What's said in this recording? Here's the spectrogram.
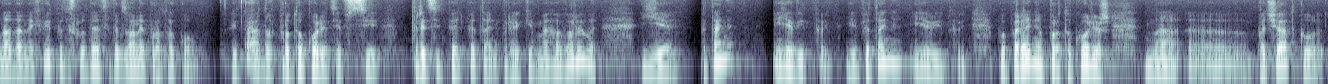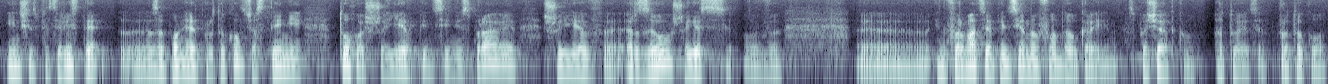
наданих відповідей складається так званий протокол. Відповідно, в протоколі ці всі 35 питань, про які ми говорили, є питання і є відповідь. Є питання і є відповідь. Попередньо в протоколі ж на е, початку інші спеціалісти е, заповняють протокол в частині того, що є в пенсійній справі, що є в РЗО, що є в е, інформація Пенсійного фонду України. Спочатку готується протокол,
